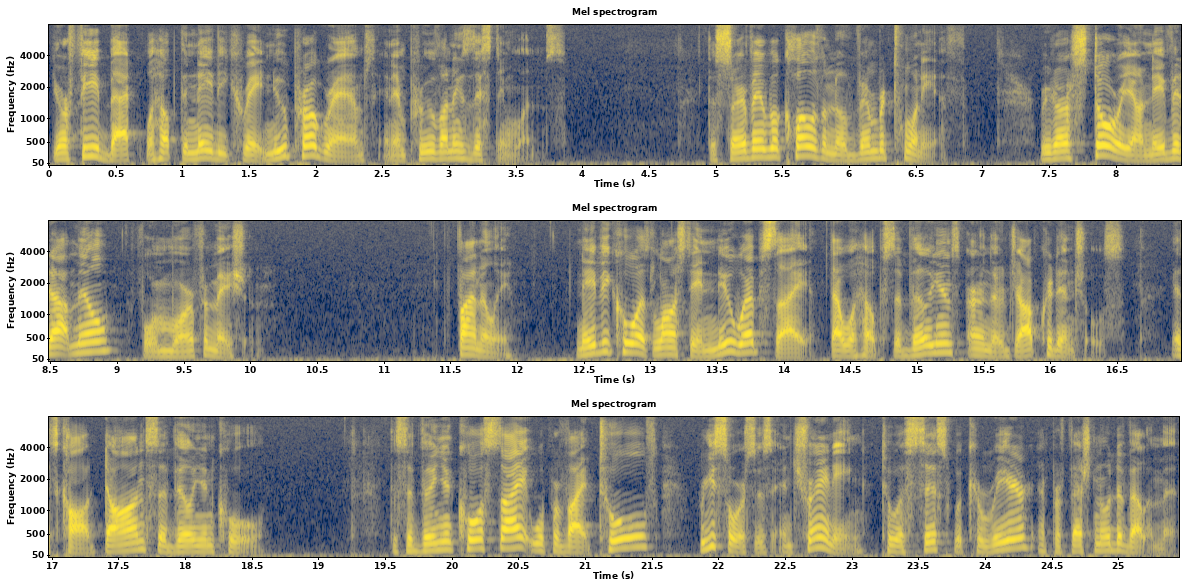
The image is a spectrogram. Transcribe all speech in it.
Your feedback will help the Navy create new programs and improve on existing ones. The survey will close on November 20th. Read our story on Navy.mil for more information. Finally, Navy Corps has launched a new website that will help civilians earn their job credentials. It's called DON Civilian COOL. The Civilian Cool site will provide tools, resources, and training to assist with career and professional development.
